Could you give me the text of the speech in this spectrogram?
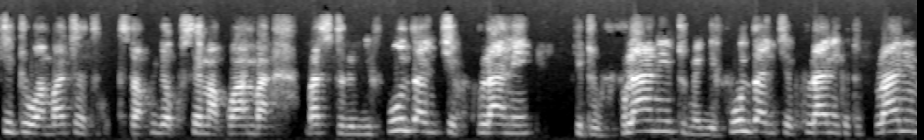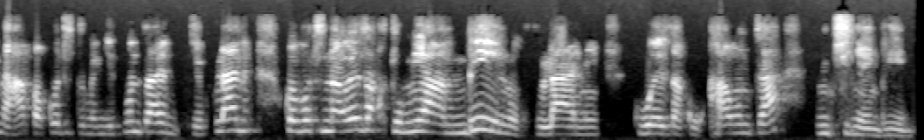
kitu ambacho tutakuja kusema kwamba basi tulijifunza nchi fulani kitu fulani tumejifunza nchi fulani kitu fulani, na hapa kwetu tumejifunza nchi fulani. Kwa hivyo tunaweza kutumia mbinu fulani kuweza kukaunta nchi nyingine.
